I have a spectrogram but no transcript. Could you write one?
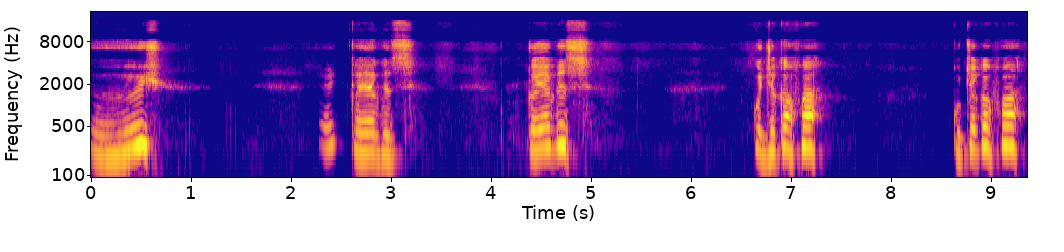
Uy. Ay, kaya kız. Kaya kız. Koca kafa. Koca kafa.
